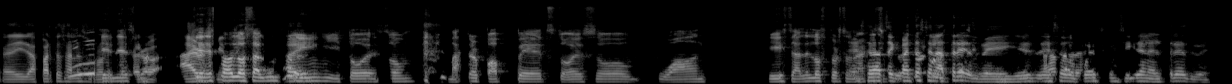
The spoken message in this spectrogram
Eh, y aparte salen sus rolitas, tienes- pero Tienes todos los álbumes ahí y todo eso. Master Puppets, todo eso. Want. Y salen los personajes. Esa todo encuentras en eso. la 3, güey. y es- Eso lo puedes conseguir en el 3, güey.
